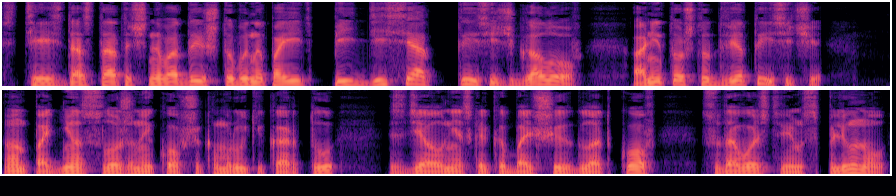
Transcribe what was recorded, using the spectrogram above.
«Здесь достаточно воды, чтобы напоить пятьдесят тысяч голов, а не то что две тысячи». Он поднес сложенный ковшиком руки к рту, сделал несколько больших глотков, с удовольствием сплюнул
